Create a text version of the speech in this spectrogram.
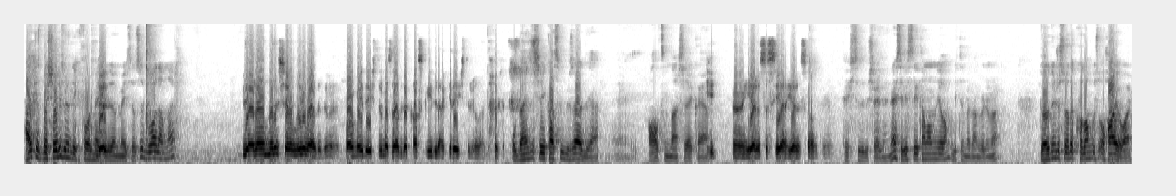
Herkes başarılı günündeki formaya geri dönmeye çalışır. Bu adamlar bir ara onların şey olayı vardı değil mi? Formayı değiştirmeseler bile kaskı illaki değiştiriyorlardı. O bence şey kaskı güzeldi ya. Ee, Altından şeye kayan. Yarısı siyah, yarısı altın. Eşsiz bir şeydi. Neyse listeyi tamamlayalım bitirmeden bölümü. Dördüncü sırada Columbus, Ohio var.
